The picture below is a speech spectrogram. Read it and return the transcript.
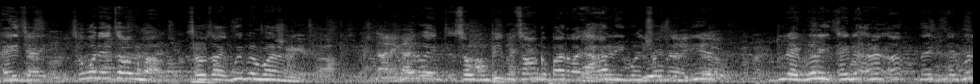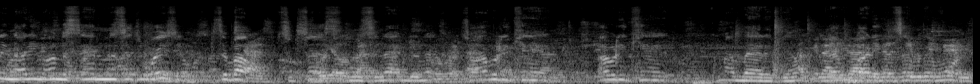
AJ. So what are they talking about? So it's like we've been running it. So when people talk about it, like how did he win trainer of the year? Do they really? They, they, they really not even understanding the situation. It's about success and this and that and doing that. So I really can't. I really can't. I'm not mad at them. Everybody can say what they want.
